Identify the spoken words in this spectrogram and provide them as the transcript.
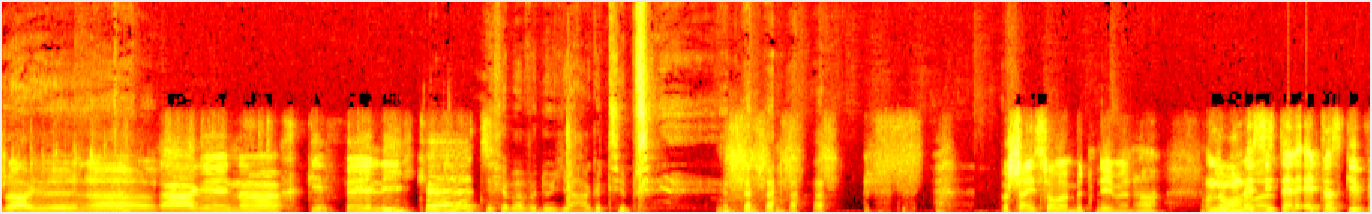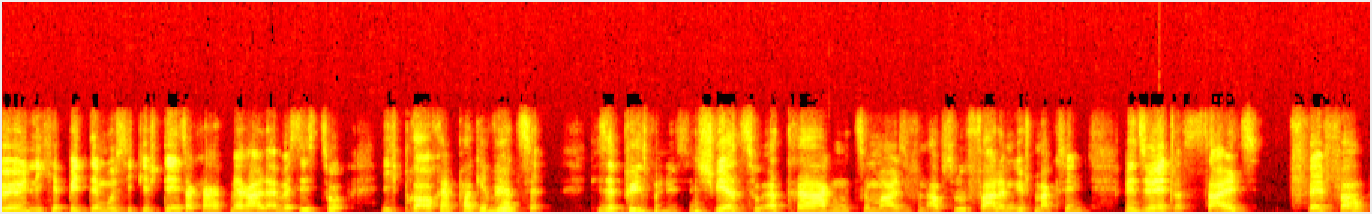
Frage nach. Frage nach Gefälligkeit. Ich habe aber nur Ja getippt. Wahrscheinlich soll man mitnehmen, ha? Und nun, es ist eine etwas gewöhnliche Bitte, muss ich gestehen, sagt Admiral, aber es ist so, ich brauche ein paar Gewürze. Diese Pilzmenüs sind schwer zu ertragen, zumal sie von absolut fahlem Geschmack sind. Wenn Sie mir etwas Salz, Pfeffer,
